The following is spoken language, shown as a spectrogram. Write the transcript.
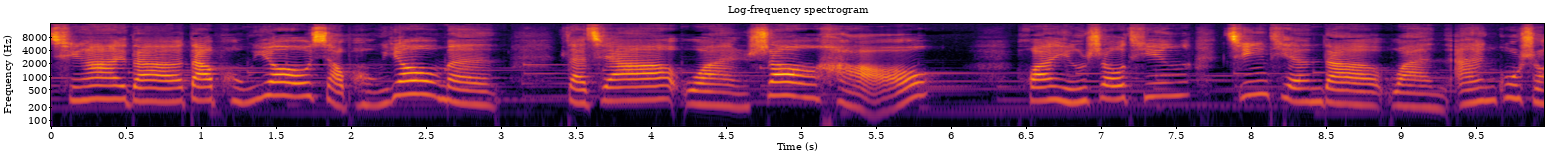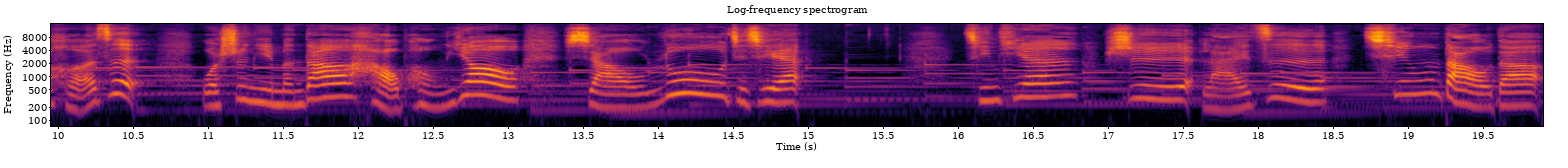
亲爱的，大朋友、小朋友们，大家晚上好！欢迎收听今天的晚安故事盒子，我是你们的好朋友小鹿姐姐。今天是来自青岛的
